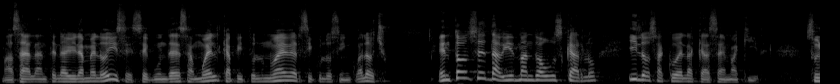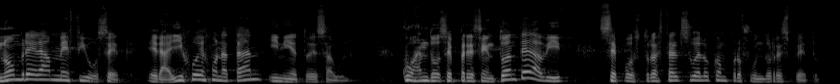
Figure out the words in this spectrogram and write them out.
Más adelante la Biblia me lo dice, segunda de Samuel, capítulo 9, versículos 5 al 8. Entonces David mandó a buscarlo y lo sacó de la casa de Maquir. Su nombre era Mefiboset, era hijo de Jonatán y nieto de Saúl. Cuando se presentó ante David, se postró hasta el suelo con profundo respeto.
